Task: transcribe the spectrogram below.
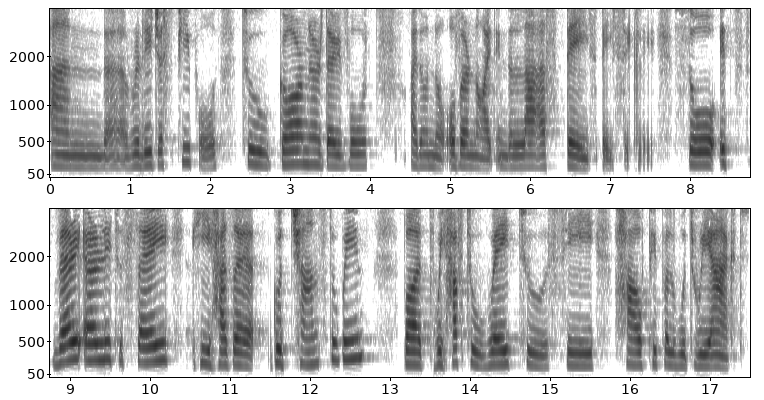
and uh, religious people to garner their votes, I don't know, overnight in the last days, basically. So it's very early to say he has a good chance to win but we have to wait to see how people would react.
